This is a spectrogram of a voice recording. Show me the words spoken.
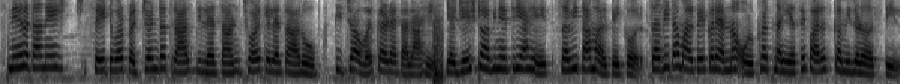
स्नेहलताने सेटवर प्रचंड त्रास दिल्याचा आणि छळ केल्याचा आरोप तिच्यावर करण्यात आला आहे. या ज्येष्ठ अभिनेत्री आहेत सविता मालपेकर. सविता मालपेकर यांना ओळखत नाही असे फारच कमी जण असतील.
